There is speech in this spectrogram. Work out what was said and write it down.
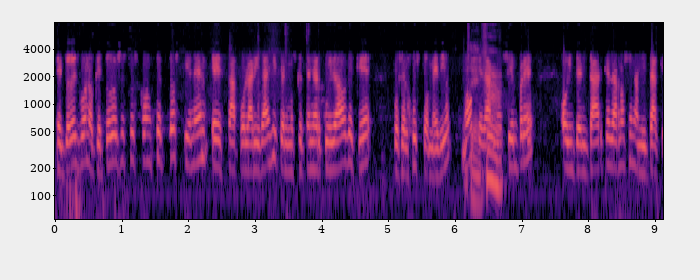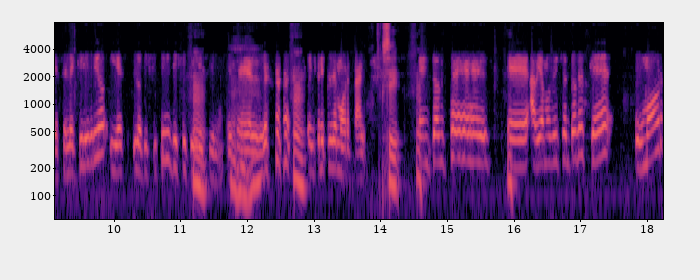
Entonces, bueno, que todos estos conceptos tienen esa polaridad y tenemos que tener cuidado de que, pues el justo medio, ¿no? Sí. Quedarnos siempre o intentar quedarnos en la mitad, que es el equilibrio y es lo difícil, dificilísimo. Es el, el triple mortal. Sí. Entonces, eh, habíamos dicho entonces que humor,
